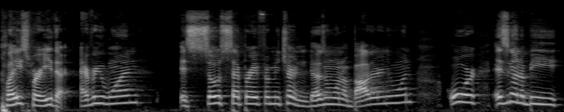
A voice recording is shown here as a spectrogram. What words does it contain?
place where either everyone is so separated from each other and doesn't want to bother anyone, or it's gonna be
